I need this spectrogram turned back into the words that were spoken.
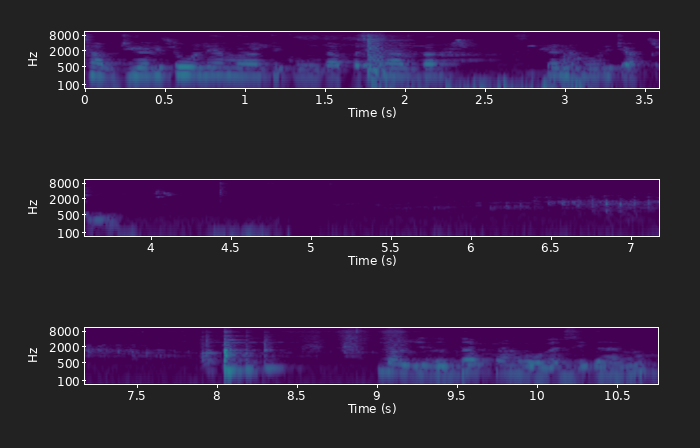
ਸਬਜ਼ੀ ਵਾਲੀ ਧੋ ਲਿਆ, ਮੈਂ ਤੇ ਕੁੰਡਾ ਪਰੇ ਕਰਦਾ ਟੰਡ ਮੂੜੀ ਚੱਕ ਲਈ ਲਓ ਜੀ, ਦੁੱਧ ਆਪਣਾ ਹੋ ਗਿਆ ਸੀ ਗਰਮ।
